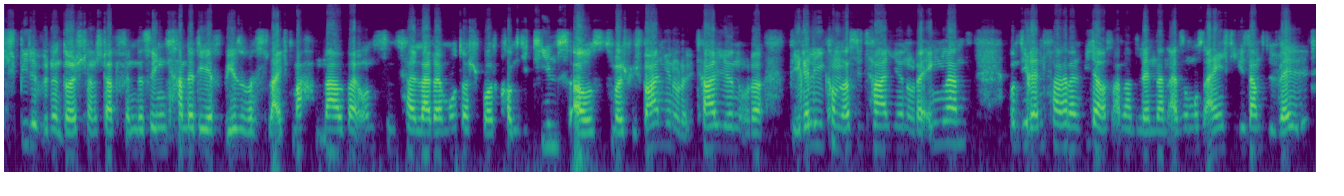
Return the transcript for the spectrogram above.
die Spiele würden in Deutschland stattfinden. Deswegen kann der DFB sowas leicht machen. Aber bei uns sind es halt leider im Motorsport, kommen die Teams aus zum Beispiel Spanien oder Italien oder Pirelli kommt aus Italien oder England und die Rennfahrer dann wieder aus anderen Ländern. Also muss eigentlich die gesamte Welt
